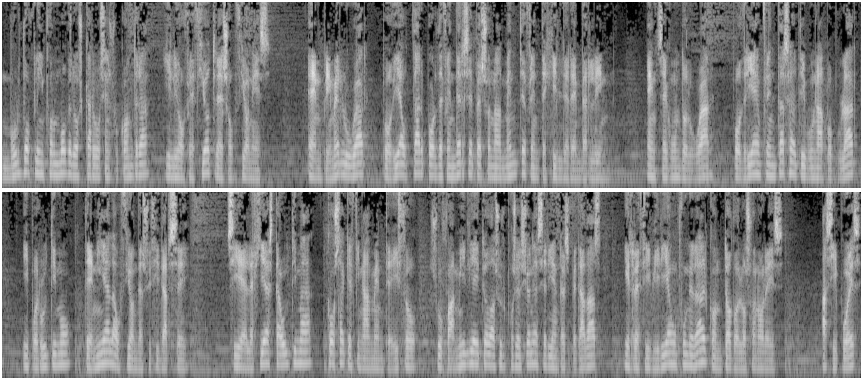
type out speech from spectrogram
Burdoff le informó de los cargos en su contra y le ofreció tres opciones. En primer lugar, podía optar por defenderse personalmente frente a Hitler en Berlín. En segundo lugar, podría enfrentarse al Tribunal Popular y por último, tenía la opción de suicidarse. Si elegía esta última, cosa que finalmente hizo, su familia y todas sus posesiones serían respetadas y recibiría un funeral con todos los honores. Así pues,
